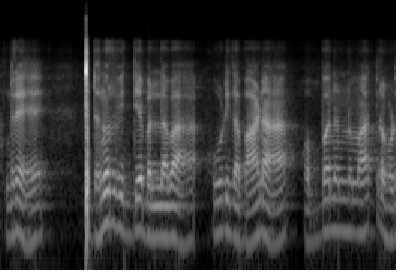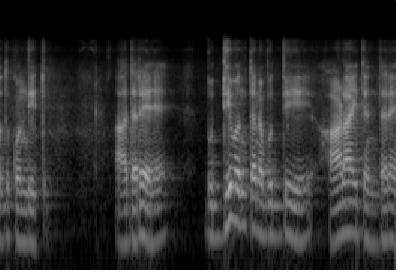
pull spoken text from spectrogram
ಅಂದರೆ ಧನುರ್ವಿದ್ಯೆ ಬಲ್ಲವ ಹೂಡಿದ ಬಾಣ ಒಬ್ಬನನ್ನು ಮಾತ್ರ ಹೊಡೆದುಕೊಂಡಿತು. ಆದರೆ ಬುದ್ಧಿವಂತನ ಬುದ್ಧಿ ಹಾಳಾಯಿತೆಂದರೆ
